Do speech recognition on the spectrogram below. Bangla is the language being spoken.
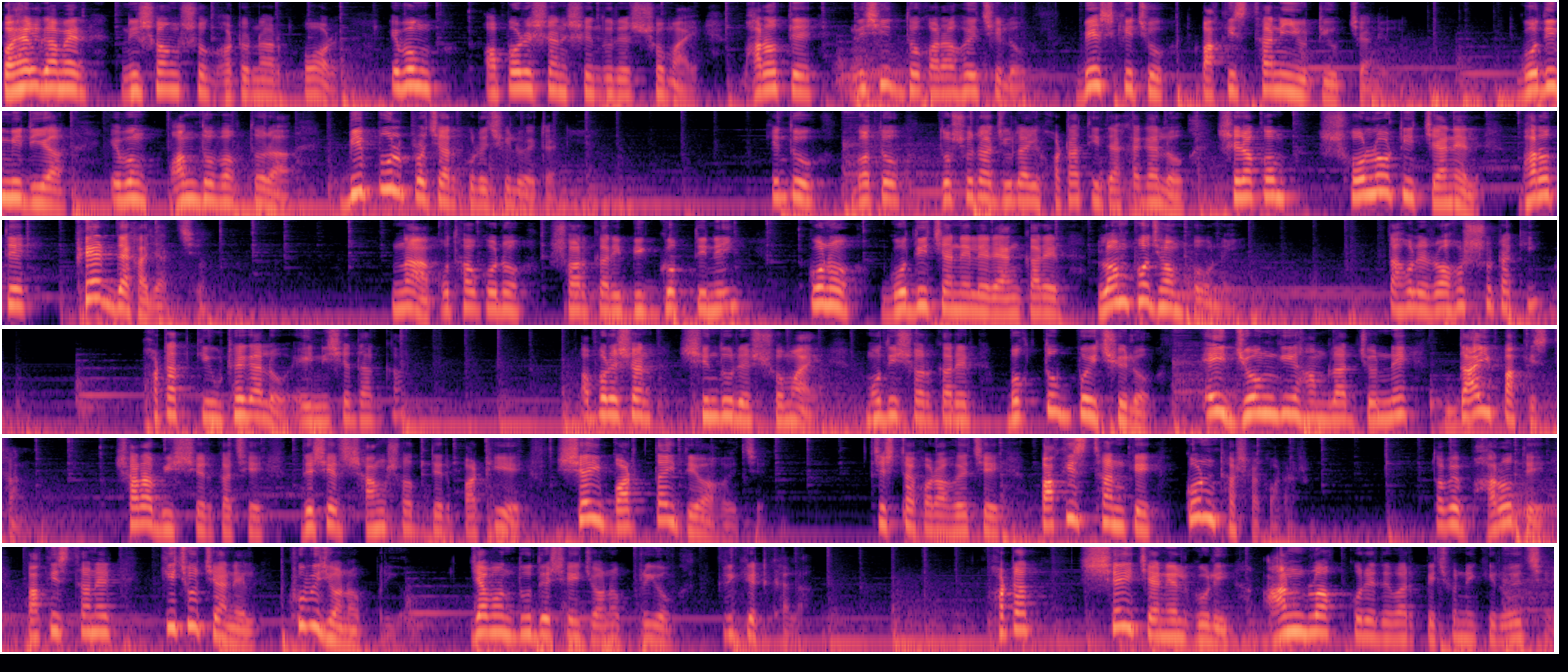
পহেলগামের নৃশংস ঘটনার পর এবং অপারেশন সিঁদুরের সময় ভারতে নিষিদ্ধ করা হয়েছিল বেশ কিছু পাকিস্তানি ইউটিউব চ্যানেল। গদি মিডিয়া এবং অন্ধভক্তরা বিপুল প্রচার করেছিল এটা নিয়ে। কিন্তু গত দোসরা জুলাই হঠাৎই দেখা গেল সেরকম ষোলোটি চ্যানেল ভারতে ফের দেখা যাচ্ছে। না, কোথাও কোনো সরকারি বিজ্ঞপ্তি নেই, কোনো গদি চ্যানেলের অ্যাঙ্কারের লম্ফঝম্পও নেই। তাহলে রহস্যটা কি? হঠাৎ কি উঠে গেল এই নিষেধাজ্ঞা? অপারেশন সিন্দুরের সময় মোদী সরকারের বক্তব্যই ছিল, এই জঙ্গি হামলার জন্যে দায়ী পাকিস্তান। সারা বিশ্বের কাছে দেশের সাংসদদের পাঠিয়ে সেই বার্তাই দেওয়া হয়েছে। চেষ্টা করা হয়েছে পাকিস্তানকে কোণঠাসা করার। তবে ভারতে পাকিস্তানের কিছু চ্যানেল খুবই জনপ্রিয়, যেমন দুদেশেই জনপ্রিয় ক্রিকেট খেলা। হঠাৎ সেই চ্যানেলগুলি আনব্লক করে দেওয়ার পেছনে কি রয়েছে?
